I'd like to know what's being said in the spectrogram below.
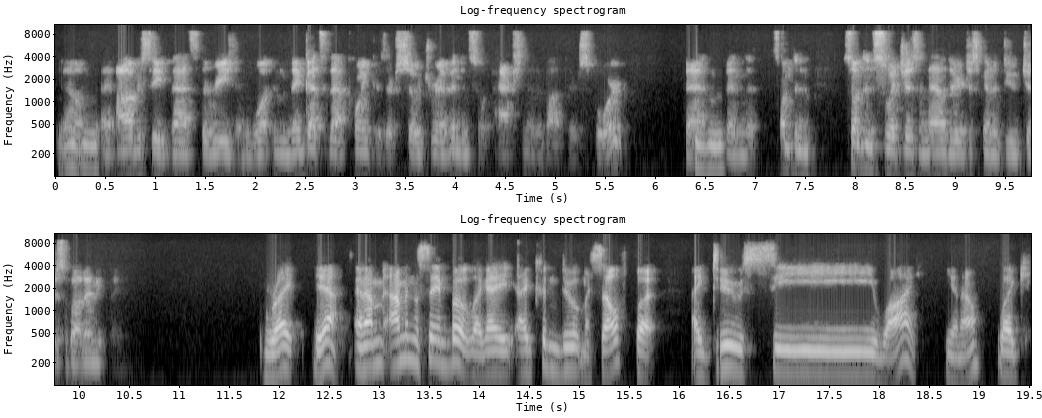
you know, mm-hmm. obviously that's the reason. What and they got to that point because they're so driven and so passionate about their sport that Mhm. then the, something something switches and now they're just going to do just about anything. Right. Yeah. And I'm I'm in the same boat. Like I I couldn't do it myself, but I do see why, you know? Like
